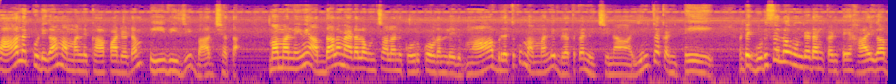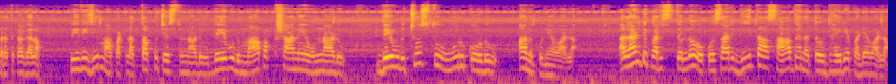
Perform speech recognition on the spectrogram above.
పాలకుడిగా మమ్మల్ని కాపాడటం పీవీజీ బాధ్యత. మమ్మల్ని ఏమి అద్దాల మేడలో ఉంచాలని కోరుకోవడం లేదు. మా బ్రతుకు మమ్మల్ని బ్రతకనిచ్చిన ఇంతకంటే అంటే గుడిసెలో ఉండడం కంటే హాయిగా బ్రతకగలం. పీవీజీ మా పట్ల తప్పు చేస్తున్నాడు. దేవుడు మా పక్షానే ఉన్నాడు. దేవుడు చూస్తూ ఊరుకోడు అనుకునేవాళ్ళం. అలాంటి పరిస్థితుల్లో ఒక్కోసారి గీతా సాధనతో ధైర్యపడేవాళ్ళం.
